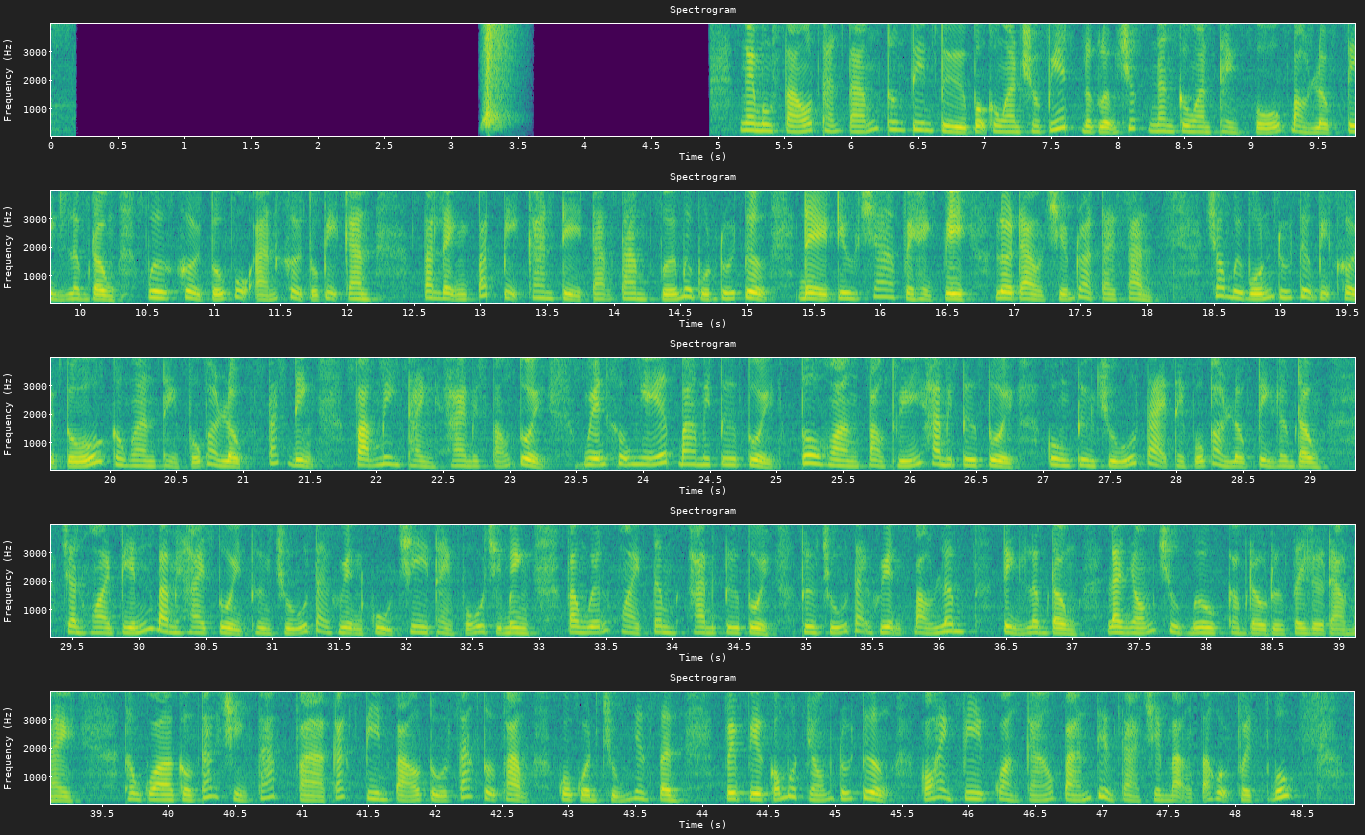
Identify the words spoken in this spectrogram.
Ngày 6 tháng 8, thông tin từ Bộ Công an cho biết lực lượng chức năng Công an thành phố Bảo Lộc, tỉnh Lâm Đồng vừa khởi tố vụ án khởi tố bị can, ra lệnh bắt bị can để tạm giam với 14 đối tượng để điều tra về hành vi lừa đảo chiếm đoạt tài sản. Trong 14 đối tượng bị khởi tố, Công an thành phố Bảo Lộc xác định Phạm Minh Thành 26 tuổi, Nguyễn Hữu Nghĩa 34 tuổi, Tô Hoàng Bảo Thúy 24 tuổi cùng thường trú tại thành phố Bảo Lộc, tỉnh Lâm Đồng. Trần Hoài Tiến 32 tuổi thường trú tại huyện Củ Chi, thành phố Hồ Chí Minh và Nguyễn Hoài Tâm 24 tuổi thường trú tại huyện Bảo Lâm, tỉnh Lâm Đồng là nhóm chủ mưu cầm đầu đường dây lừa đảo này thông qua công tác trinh sát và các tin báo tố giác tội phạm của quần chúng nhân dân về việc có một nhóm đối tượng có hành vi quảng cáo bán tiền giả trên mạng xã hội Facebook.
